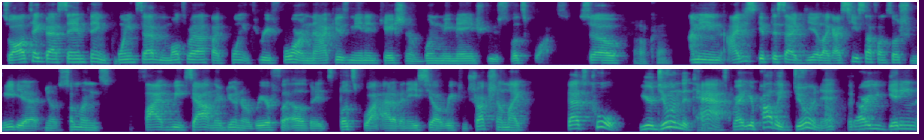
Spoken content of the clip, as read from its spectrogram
So I'll take that same thing, 0.7, multiply that by 0.34, and that gives me an indication of when we may introduce split squats. So, okay. I mean, I just get this idea. Like I see stuff on social media, you know, someone's five weeks out and they're doing a rear foot elevated split squat out of an ACL reconstruction. I'm like, that's cool. You're doing the task, right? You're probably doing it, but are you getting,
